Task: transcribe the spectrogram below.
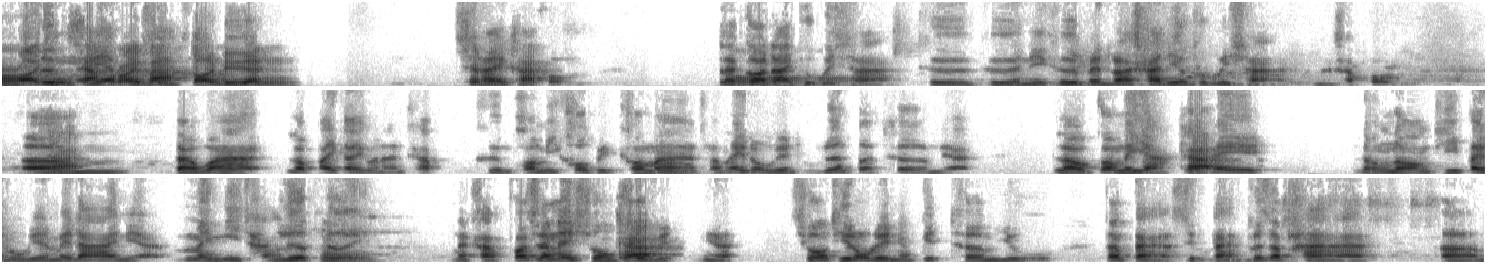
ร้อยถึงซึ่สางมอันร้อยเนี้ยบาทต่อเดือน ใช่ไหมครับผม แล้วก็ได้อ๋อทุกวิชา คือ คืออันนี้คือเป็นราคาเดียวทุกวิชานะครับผมเอิ่มครับแต่ว่าเราไปไกลกว่านั้นครับ คือพอมีโควิดเข้ามาอืมทำให้โรงเรียนถูกเลื่อนเปิดเทอมเนี่ย เราก็ไม่อยากครับให้น้องๆที่ไปโรงเรียนไม่ได้เนี่ย ไม่มีทางเลือกเลยอืมนะครับ เพราะฉะนั้นในช่วงครัโคบวิดเนี่ยช่วงที่โรงเรียนยังปิดเทอมอยู่ ตั้งแต่ 18 พฤษภาเอิ่ม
